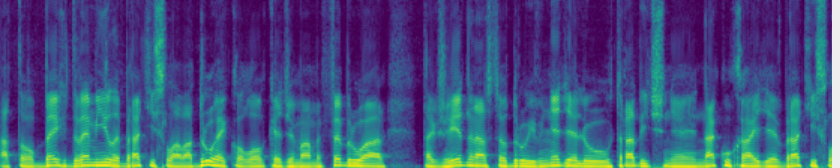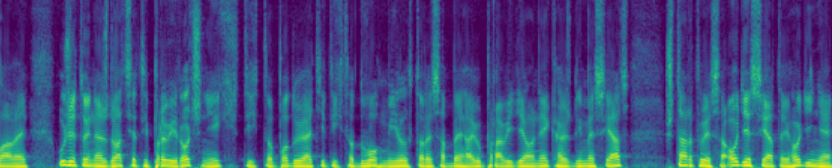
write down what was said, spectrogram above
a to beh 2 míle Bratislava, druhé kolo, keďže máme február, takže 11.2. v nedeľu tradične na Kuchajde v Bratislave. Už je to ináš 21. ročník týchto podujatí, týchto dvoch míl, ktoré sa behajú pravidelne každý mesiac. Štartuje sa o 10. hodine,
